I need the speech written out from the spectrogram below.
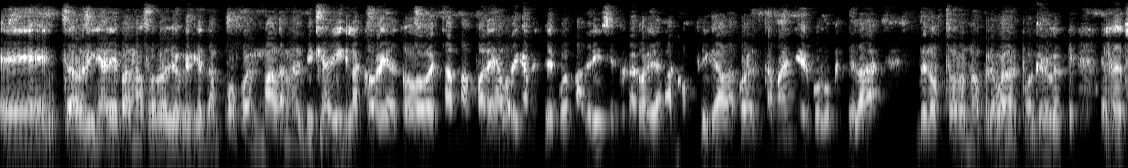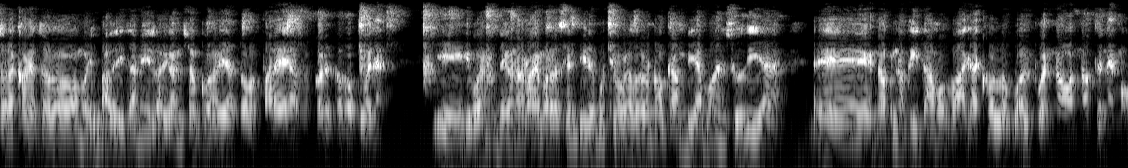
eh, extraordinaria para nosotros, yo creo que tampoco es mala, ¿no? Es decir, que ahí las corridas de todos están más parejas, lógicamente, pues Madrid siempre es una corrida más complicada por el tamaño y el volumen de, la, de los toros, ¿no? Pero bueno, después creo que el resto de las corridas de vamos, y Madrid también, lógicamente, son corridas todas parejas, son corridas todas buenas. Y, bueno, digo, no nos hemos resentido mucho porque nosotros no cambiamos en su día, eh, no, no quitamos vacas, con lo cual pues no, no tenemos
